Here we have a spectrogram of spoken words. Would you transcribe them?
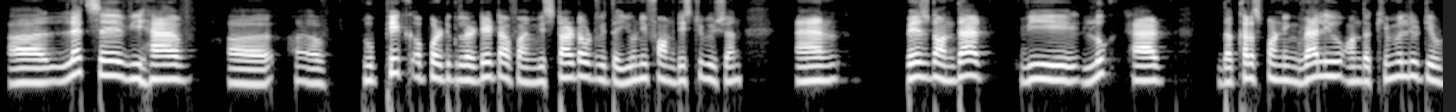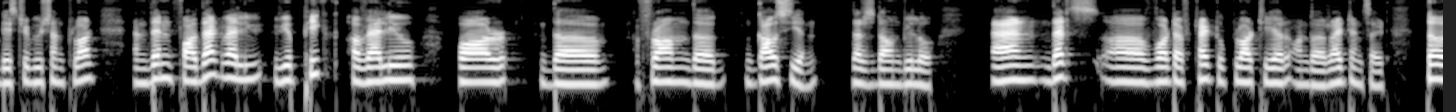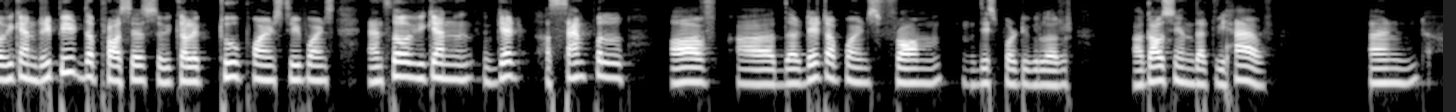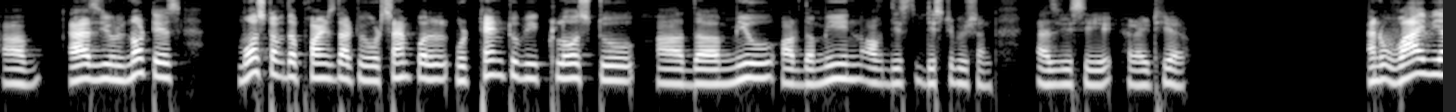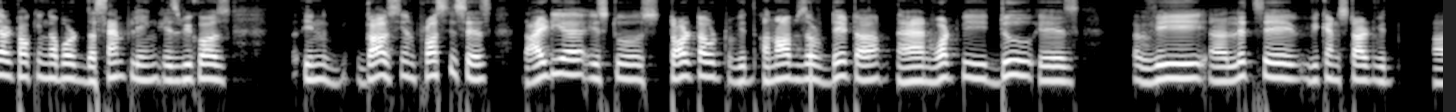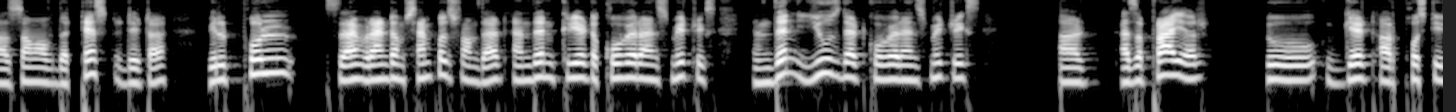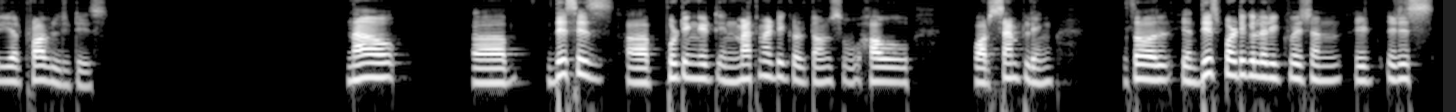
uh, let's say we have uh, uh, to pick a particular data frame we start out with a uniform distribution and based on that we look at the corresponding value on the cumulative distribution plot and then for that value we pick a value for the from the Gaussian that's down below. And that's uh, what I've tried to plot here on the right hand side. So we can repeat the process. So we collect two points three points. And so we can get a sample of uh, the data points from this particular uh, Gaussian that we have. And uh, as you'll notice most of the points that we would sample would tend to be close to uh, the mu or the mean of this distribution as we see right here. And why we are talking about the sampling is because in Gaussian processes the idea is to start out with unobserved data and what we do is uh, we uh, let's say we can start with uh, some of the test data. We'll pull some random samples from that and then create a covariance matrix and then use that covariance matrix uh, as a prior to get our posterior probabilities. Now uh, this is uh, putting it in mathematical terms how for sampling. So in this particular equation it, it is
